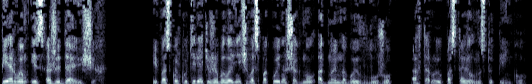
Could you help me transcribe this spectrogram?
первым из ожидающих, и поскольку терять уже было нечего, спокойно шагнул одной ногой в лужу, а вторую поставил на ступеньку.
